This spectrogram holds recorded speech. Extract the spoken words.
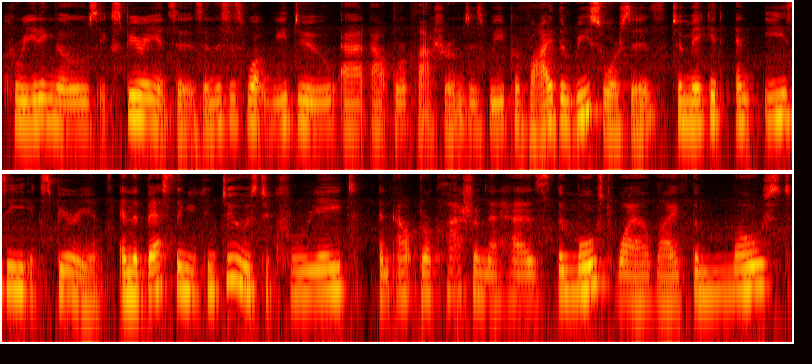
creating those experiences. And this is what we do at outdoor classrooms is we provide the resources to make it an easy experience. And the best thing you can do is to create an outdoor classroom that has the most wildlife the most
